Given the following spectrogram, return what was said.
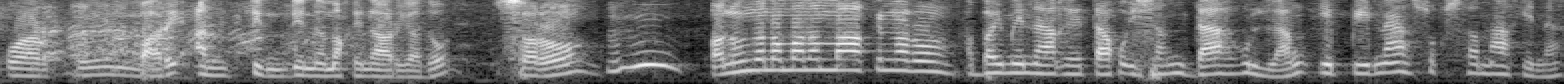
kwarto yun. Pare, ang tindi na makinarya doon. Sa Rome? Mhm. Ano na naman ang makina ron? Abay, may nakita ko isang dahon lang, ipinasok sa makina.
